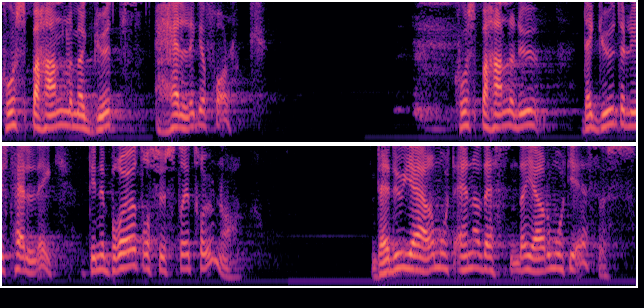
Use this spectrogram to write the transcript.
Hvordan behandler vi Guds hellige folk? Hvordan behandler du det Gud har lyst hellig, dine brødre og søstre i troen? Det du gjør mot en av disse, det gjør du mot Jesus.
